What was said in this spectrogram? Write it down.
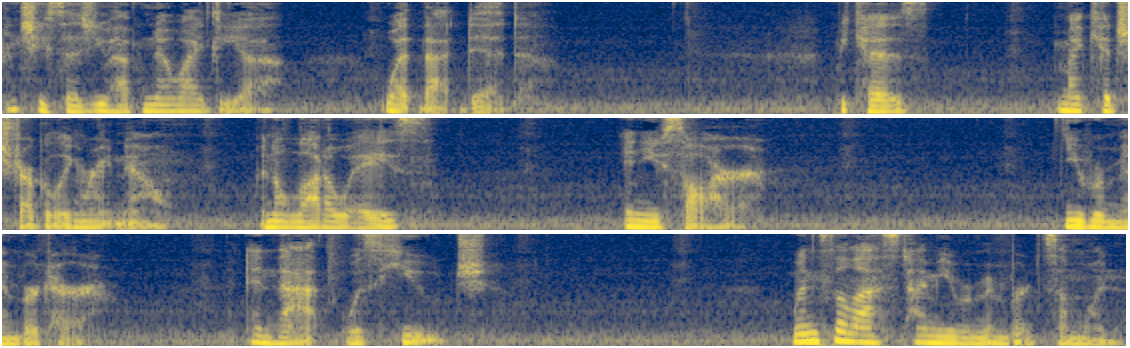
and she says, You have no idea what that did. Because my kid's struggling right now in a lot of ways, and you saw her. You remembered her, and that was huge. When's the last time you remembered someone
